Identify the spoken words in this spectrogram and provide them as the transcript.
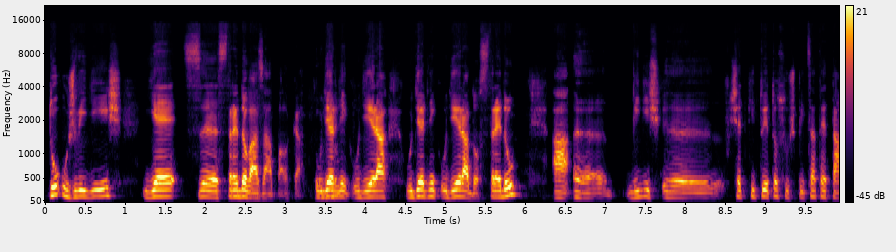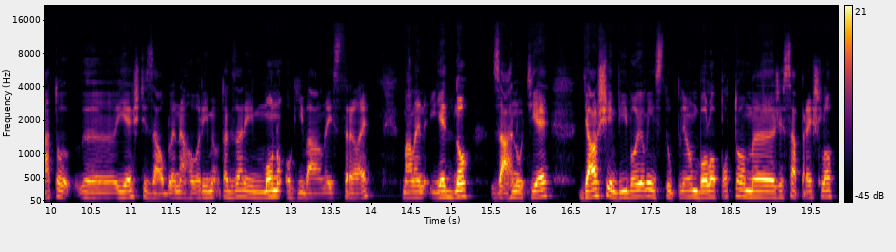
tu už vidíš, je stredová zápalka. Úderník udiera, úderník udiera do stredu a e, vidíš, e, všetky tieto sú špicaté, táto e, je ešte zaoblená, hovoríme o tzv. monoogiválnej strele, má len jedno zahnutie. Ďalším vývojovým stupňom bolo potom, e, že sa prešlo,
